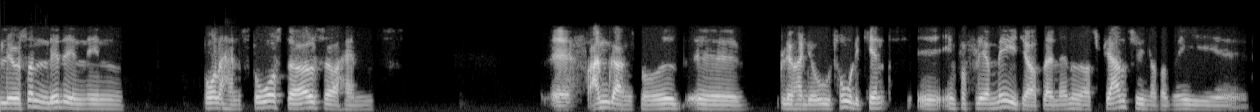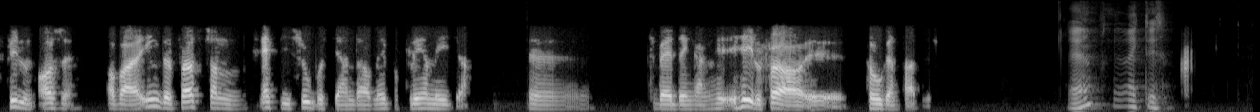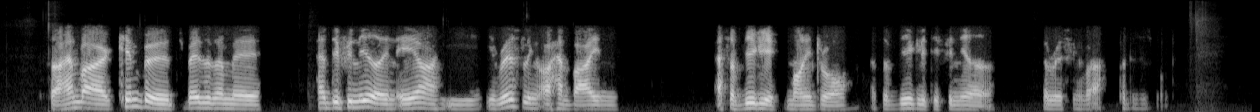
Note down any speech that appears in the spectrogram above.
blev sådan lidt en, en på grund af hans store størrelse og hans øh, fremgangsmåde, øh, blev han jo utrolig kendt øh, inden for flere medier, blandt andet også fjernsyn og var med i øh, film også. Og var en af de første sådan rigtige superstjerner, der var med på flere medier øh, tilbage dengang. Helt før øh, Hogan faktisk. Ja, det er rigtigt. Så han var kæmpe tilbage til det med, han definerede en ære i, i wrestling, og han var en, altså virkelig money draw. Altså virkelig defineret, hvad wrestling var på det tidspunkt.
